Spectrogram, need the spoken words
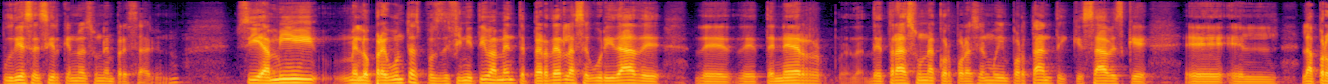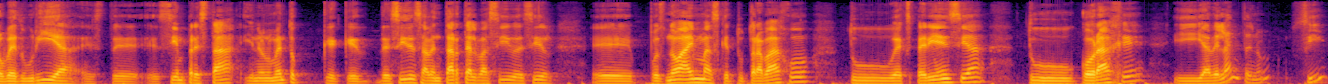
pudiese decir que no es un empresario. Si a mí me lo preguntas, pues definitivamente perder la seguridad de, tener detrás una corporación muy importante y que sabes que eh, la proveeduría este, eh, siempre está y en el momento que, decides aventarte al vacío y decir, pues no hay más que tu trabajo, tu experiencia, tu coraje y adelante, ¿no? Sí,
